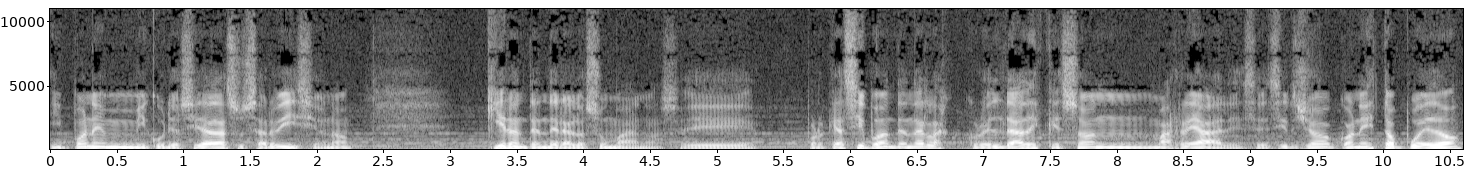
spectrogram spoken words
y ponen mi curiosidad a su servicio, ¿no? Quiero entender a los humanos, eh, porque así puedo entender las crueldades que son más reales. Es decir, yo con esto puedo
